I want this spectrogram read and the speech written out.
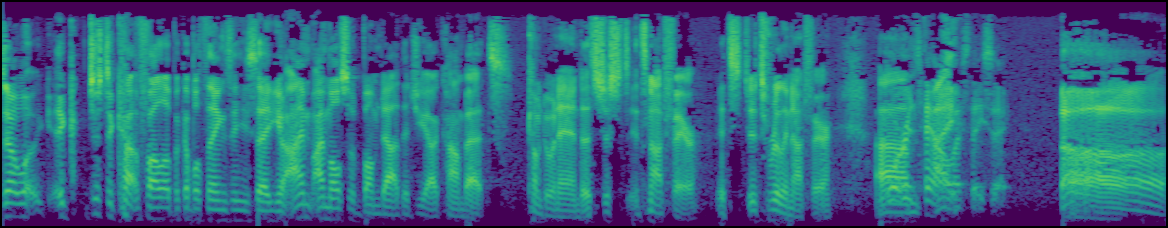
so uh, just to follow up a couple things that he said, you know, I'm I'm also bummed out that GI combat's come to an end. It's just it's not fair. It's it's really not fair. Or Um, as hell, I- as they say. Oh,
